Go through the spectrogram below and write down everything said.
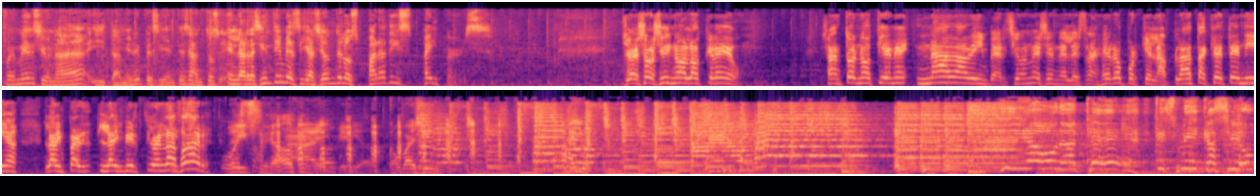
fue mencionada y también el presidente Santos en la reciente investigación de los Paradise Papers. Yo eso sí no lo creo. Santos no tiene nada de inversiones en el extranjero porque la plata que tenía la, invirtió en la FARC. Uy, cuidado. ¿Cómo así? Explicación?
